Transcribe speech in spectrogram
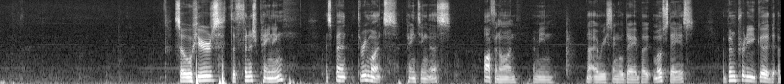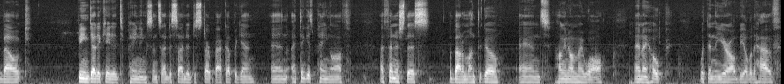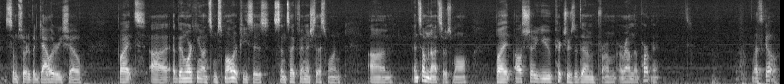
So here's the finished painting. I spent three months painting this, off and on. I mean, not every single day, but most days. I've been pretty good about being dedicated to painting since I decided to start back up again, and I think it's paying off. I finished this about a month ago and hung it on my wall, and I hope within the year I'll be able to have some sort of a gallery show. But uh, I've been working on some smaller pieces since I finished this one, um, and some not so small, but I'll show you pictures of them from around the apartment. Let's go.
